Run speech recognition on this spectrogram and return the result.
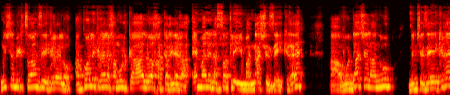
מי שמקצוען זה יקרה לו. הכל יקרה לך מול קהל, לא איך הקריירה. אין מה לנסות להימנע שזה יקרה. העבודה שלנו זה כשזה יקרה,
